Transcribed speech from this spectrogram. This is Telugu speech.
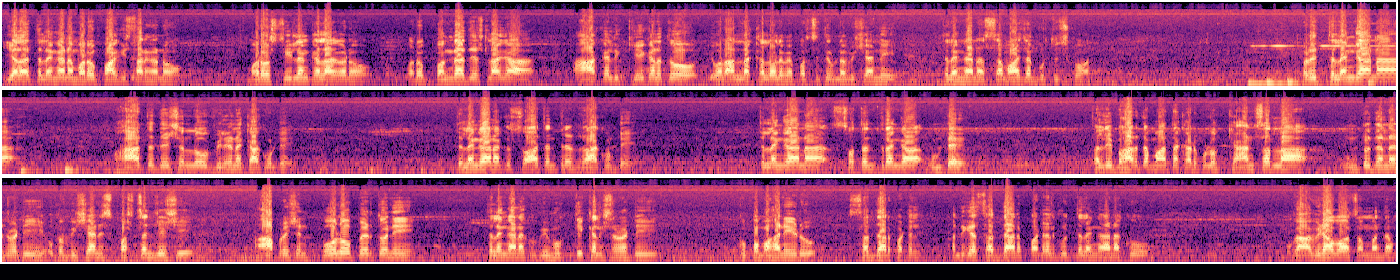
ఇవాళ తెలంగాణ మరో పాకిస్తాన్గానో మరో శ్రీలంక లాగానో మరో బంగ్లాదేశ్ లాగా ఆకలి కేకలతో ఇవాళ అల్ల కల్లోలమే పరిస్థితి ఉన్న విషయాన్ని తెలంగాణ సమాజం గుర్తుంచుకోవాలి. మరి తెలంగాణ భారతదేశంలో విలీనం కాకుంటే తెలంగాణకు స్వాతంత్ర్యం రాకుంటే తెలంగాణ స్వతంత్రంగా ఉంటే తల్లి భారతమాత కడుపులో క్యాన్సర్లా ఉంటుందన్నటువంటి ఒక విషయాన్ని స్పష్టం చేసి ఆపరేషన్ పోలో పేరుతోని తెలంగాణకు విముక్తి కలిగినటువంటి గొప్ప మహనీయుడు సర్దార్ పటేల్. అందుకే సర్దార్ పటేల్కు తెలంగాణకు ఒక అవినాభావ సంబంధం.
